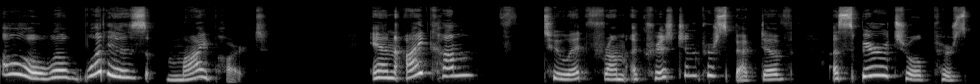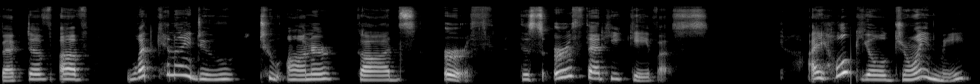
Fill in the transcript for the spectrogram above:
oh, well, what is my part? And I come to it from a Christian perspective, a spiritual perspective of what can I do to honor God's earth, this earth that He gave us. I hope you'll join me.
